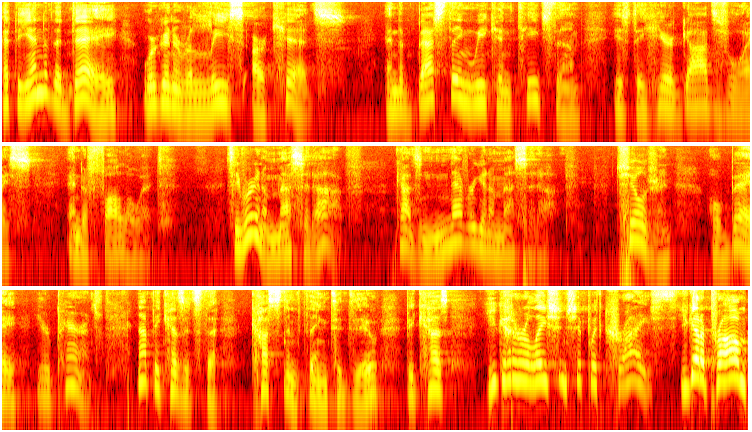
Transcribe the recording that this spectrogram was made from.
at the end of the day, we're going to release our kids. And the best thing we can teach them is to hear God's voice and to follow it. See, we're going to mess it up. God's never going to mess it up. Children, obey your parents. Not because it's the custom thing to do, because you got a relationship with Christ. You got a problem,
